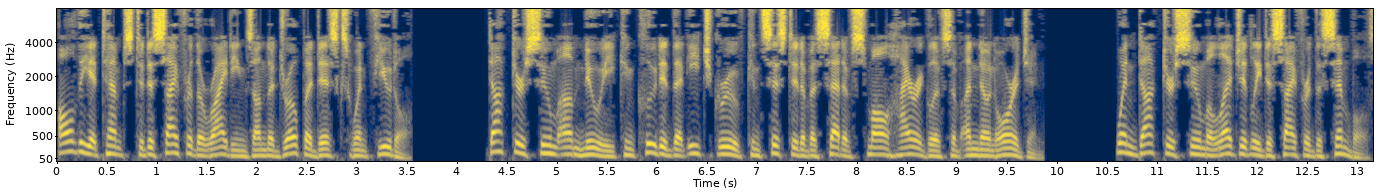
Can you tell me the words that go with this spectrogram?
All the attempts to decipher the writings on the dropa discs went futile. Dr. Tsum Um Nui concluded that each groove consisted of a set of small hieroglyphs of unknown origin. When Dr. Tsum allegedly deciphered the symbols,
